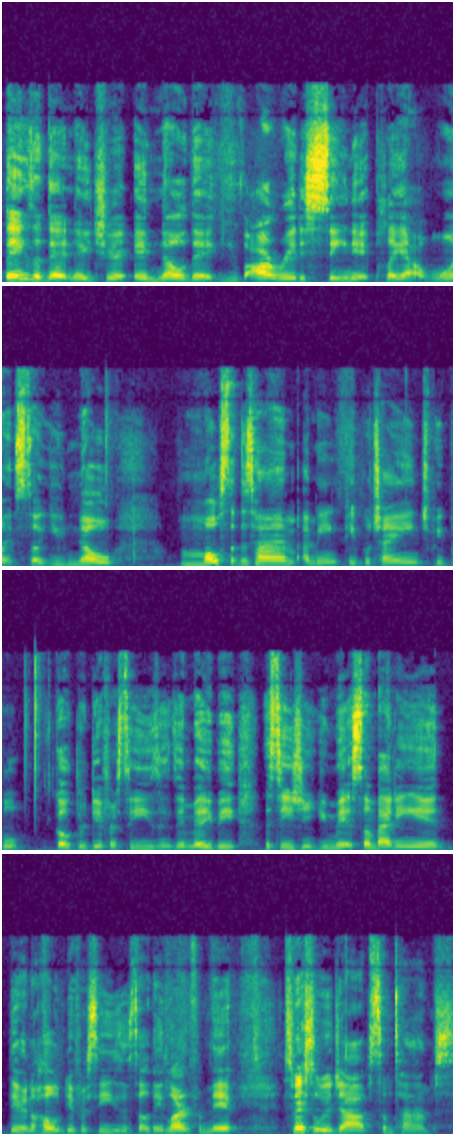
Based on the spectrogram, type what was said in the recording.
Things of that nature, and know that you've already seen it play out once, so you know most of the time. I mean, people change, people go through different seasons, and maybe the season you met somebody in, they're in a whole different season, so they learn from that, especially with jobs sometimes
